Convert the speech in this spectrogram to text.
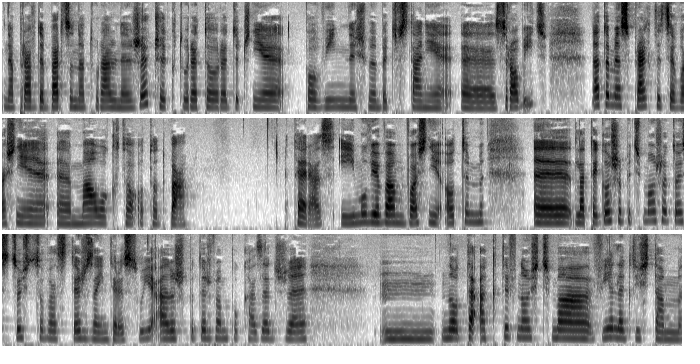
naprawdę bardzo naturalne rzeczy, które teoretycznie powinnyśmy być w stanie zrobić. Natomiast w praktyce właśnie mało kto o to dba teraz. I mówię Wam właśnie o tym, dlatego że być może to jest coś, co Was też zainteresuje, ale żeby też Wam pokazać, że no, ta aktywność ma wiele gdzieś tam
